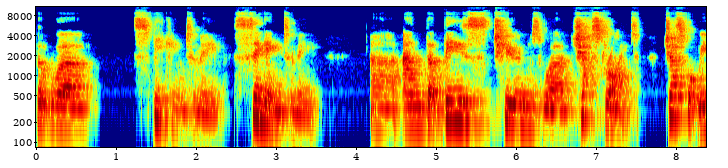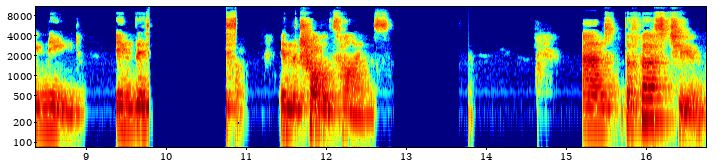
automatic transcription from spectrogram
that were speaking to me, singing to me, uh, and that these tunes were just right, just what we need in this in the troubled times. And the first tune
